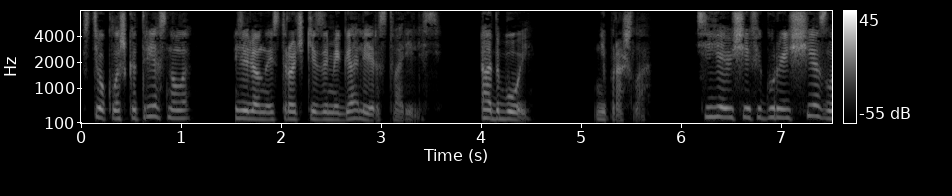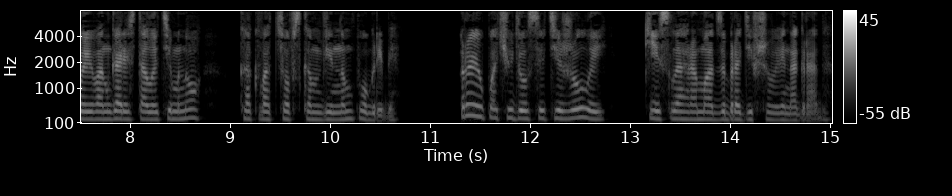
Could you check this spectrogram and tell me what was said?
Стеклышко треснуло, зеленые строчки замигали и растворились. Отбой. Не прошла. Сияющая фигура исчезла, и в ангаре стало темно, как в отцовском винном погребе. Рэю почудился тяжелый, кислый аромат забродившего винограда.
